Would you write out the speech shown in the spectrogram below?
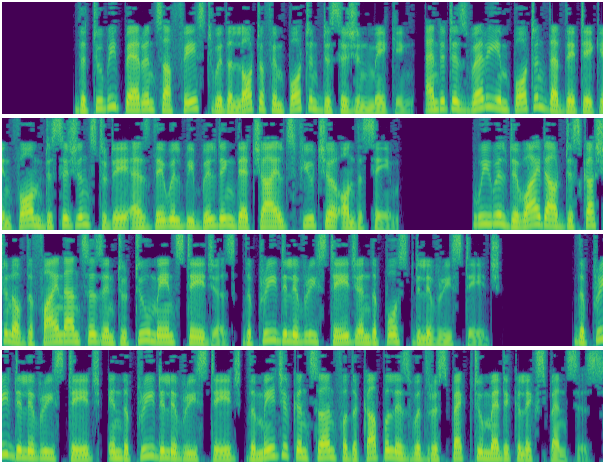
The to be parents are faced with a lot of important decision making, and it is very important that they take informed decisions today as they will be building their child's future on the same. We will divide our discussion of the finances into two main stages the pre delivery stage and the post delivery stage. The pre-delivery stage, in the pre-delivery stage, the major concern for the couple is with respect to medical expenses.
